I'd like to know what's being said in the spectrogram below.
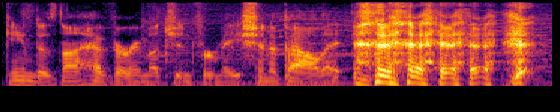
game does not have very much information about it.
